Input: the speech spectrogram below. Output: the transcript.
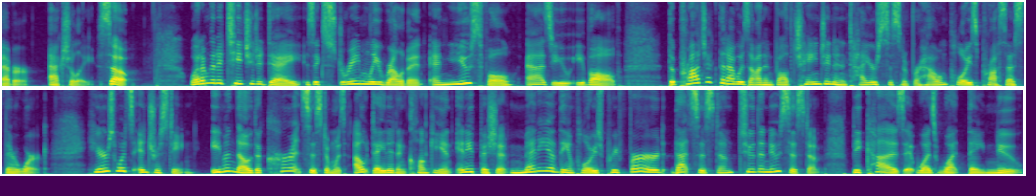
ever, actually. So, what I'm going to teach you today is extremely relevant and useful as you evolve. The project that I was on involved changing an entire system for how employees process their work. Here's what's interesting even though the current system was outdated and clunky and inefficient, many of the employees preferred that system to the new system because it was what they knew.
